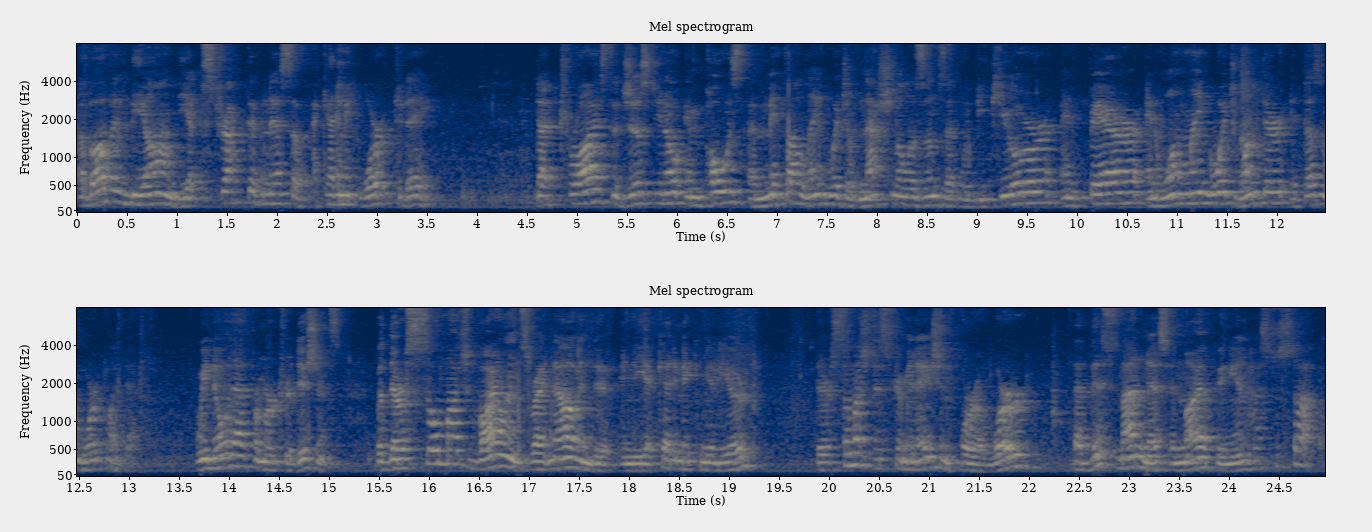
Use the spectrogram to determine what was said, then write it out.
above and beyond the abstractiveness of academic work today, that tries to just, you know, impose a meta language of nationalisms that would be pure and fair and one language, wonder, it doesn't work like that. We know that from our traditions. But there's so much violence right now in the, in the academic milieu. There's so much discrimination for a word that this madness, in my opinion, has to stop.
